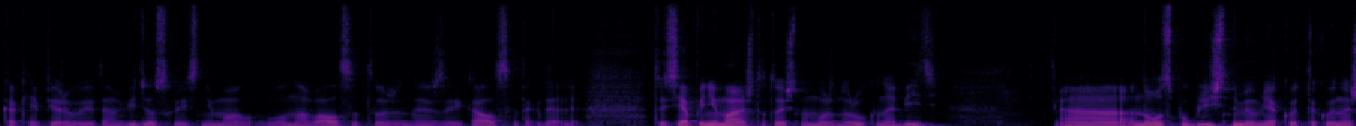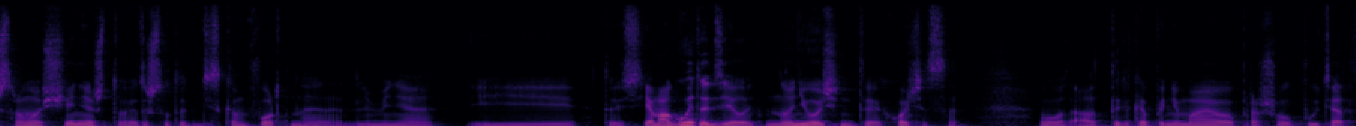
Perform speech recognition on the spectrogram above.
как я первые там видео свои снимал, волновался тоже, знаешь, заикался и так далее. То есть я понимаю, что точно можно руку набить, а, но вот с публичными у меня какое-то такое, знаешь, все равно ощущение, что это что-то дискомфортное для меня. И, то есть я могу это делать, но не очень-то хочется. Вот. А ты, как я понимаю, прошел путь от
